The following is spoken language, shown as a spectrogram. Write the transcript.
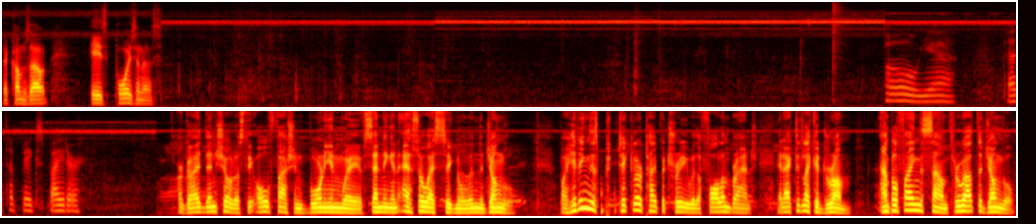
that comes out is poisonous. Oh, yeah. That's a big spider. Our guide then showed us the old fashioned Bornean way of sending an SOS signal in the jungle. By hitting this particular type of tree with a fallen branch, it acted like a drum, amplifying the sound throughout the jungle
